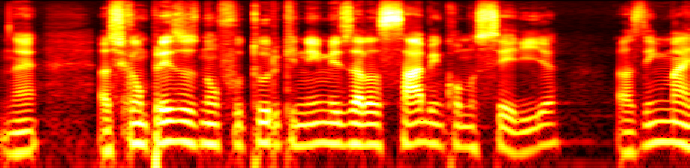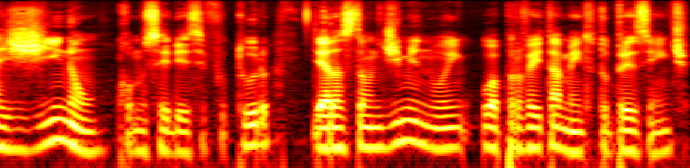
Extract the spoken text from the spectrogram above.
né? Elas ficam presas num futuro que nem mesmo elas sabem como seria, elas nem imaginam como seria esse futuro e elas estão diminuem o aproveitamento do presente.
